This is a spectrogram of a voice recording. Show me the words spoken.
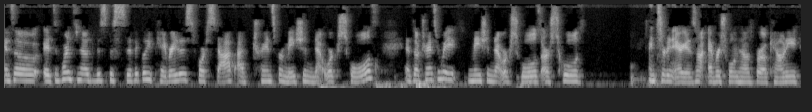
And so it's important to note that this specifically pay raises for staff at Transformation Network schools. And so Transformation Network schools are schools in certain areas, not every school in Hillsborough County.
